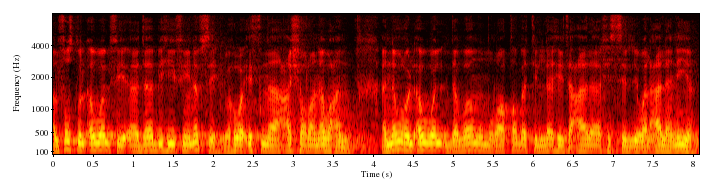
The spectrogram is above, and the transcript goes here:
الفصل الأول في آدابه في نفسه وهو إثنى عشر نوعا. النوع الأول دوام مراقبة الله تعالى في السر والعلانية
